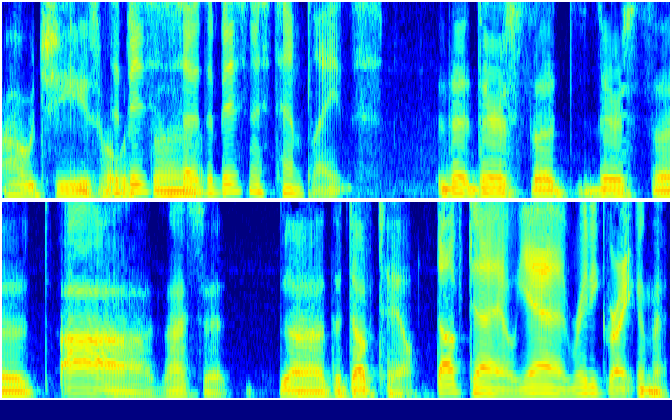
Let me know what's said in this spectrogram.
oh, geez, what The was the, so the business templates. the? There's the there's the ah, that's it. The the dovetail. Dovetail, yeah, really great. And that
